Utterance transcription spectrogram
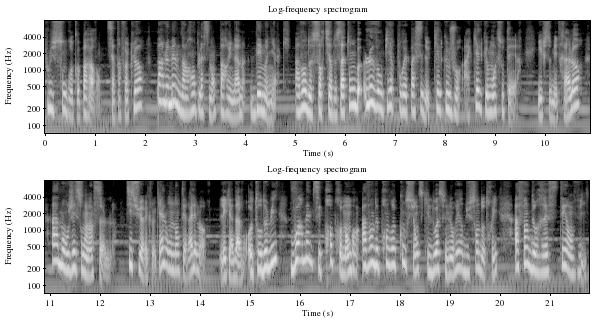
plus sombre qu'auparavant. Certains folklores parlent même d'un remplacement par une âme démoniaque. Avant de sortir de sa tombe, le vampire pourrait passer de quelques jours à quelques mois sous terre. Il se mettrait alors à manger son linceul, tissu avec lequel on enterrait les morts. Les cadavres autour de lui, voire même ses propres membres, avant de prendre conscience qu'il doit se nourrir du sang d'autrui afin de rester en vie.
